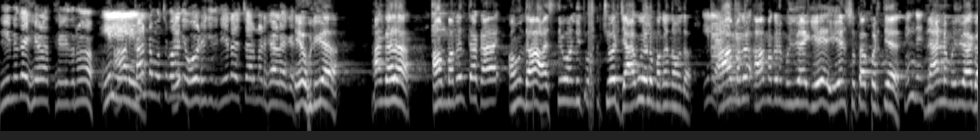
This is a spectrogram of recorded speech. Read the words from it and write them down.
ನಿನಗ ಹೇಳತ್ ಹೇಳಿದನು. ಇಲ್ಲ, ಆ ಇಲ್ಲ. ಕಣ್ಣು ಮುಚ್ಕೊಂಡು ಓಡಿ ಹೋಗಿದ್ ನೀನ ವಿಚಾರ ಮಾಡಿ ಹೇಳಾಗ ಏ ಹುಡುಗಿಯ ಹಂಗಲ್ಲ ಆ ಮಗನ್ ತಕ ಅವಂದ ಆಸ್ತಿ ಒಂದು ಚೂರ್- ಚೂರ್ ಜಾಗು ಇಲ್ಲ ಮಗನ ಅವಂದ. ಇಲ್ಲ. ಆ ಮಗ ಆ ಮಗನ ಮದುವೆಯಾಗಿ ಏನ್ ಸುಖ ಪಡ್ತೀಯ? ಹೆಂಗೈತಿ? ನನ್ನ ಮದುವೆಯಾಗ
